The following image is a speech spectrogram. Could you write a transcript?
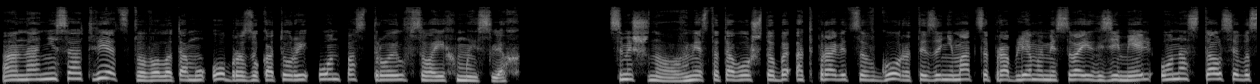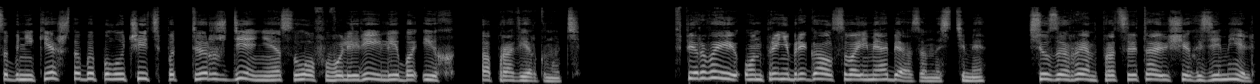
Она не соответствовала тому образу, который он построил в своих мыслях. Смешно, вместо того, чтобы отправиться в город и заниматься проблемами своих земель, он остался в особняке, чтобы получить подтверждение слов Валерии либо их опровергнуть. Впервые он пренебрегал своими обязанностями. Сюзерен процветающих земель,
